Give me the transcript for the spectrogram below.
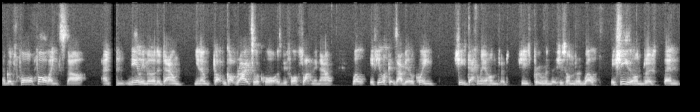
a good four four length start and nearly her down. You know, got got right to a quarters before flattening out. Well, if you look at Zabeel Queen, she's definitely hundred. She's proven that she's hundred. Well, if she's hundred, then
